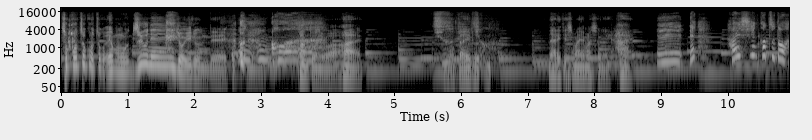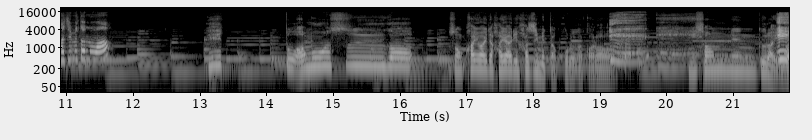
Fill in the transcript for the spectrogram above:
ちょこちょこちょこいやもう10年以上いるんでこっちにあ関東には。はい。10もうだいぶ慣れてしまいましたね。はい。えー、え配信活動始めたのは？えーっとアモアスがその界隈で流行り始めた頃だから。え23年ぐらいー、前、え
